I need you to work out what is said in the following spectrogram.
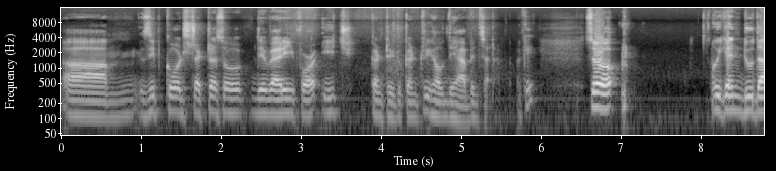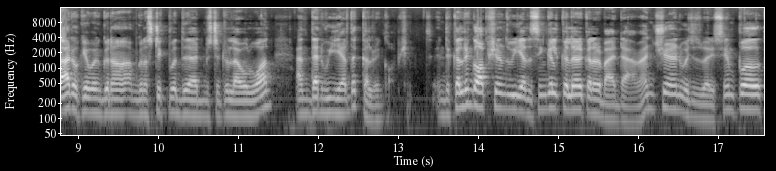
um, zip code structure. So they vary for each country to country how they have been set up. Okay? So we can do that. Okay we're gonna i'm gonna stick with the administrative level one and then we have the coloring options. In the coloring options we have the single color color by dimension which is very simple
